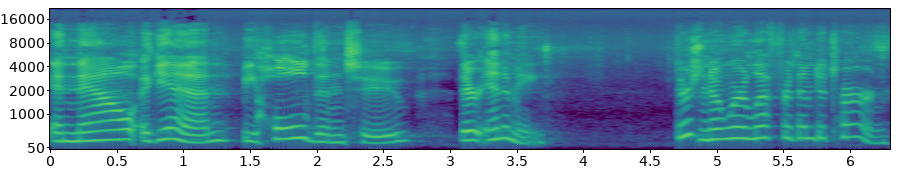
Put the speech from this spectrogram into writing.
and now again beholden to their enemy. There's nowhere left for them to turn.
